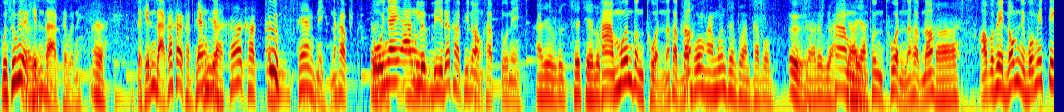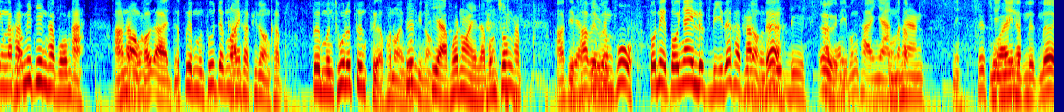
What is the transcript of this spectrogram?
คุณซื้ออยากเห็นดากใช่ปะนี่เออแต่เห็นดากก็ค่าขันแพงเสียอยากค่าคักกันแพงนี่นะครับเออตัวใหญ่อ่างลึกดีนะครับพี่น้องครับตัวนี้อะเดี๋ยวเฉยๆลูกห้าหมื่นต้นถ่วนๆนะครับครับเนาะผมหาหมื่นทวนๆครับผมเอออย่าเดี๋ยวอย่าห้าหมื่นอย่าต้นถ่วนๆนะครับเนาะอ่าเอาประเภทนมนี่บ่มีติงนะครับเขาไม่จริงครับผมอะเอาน้องเขาอาจจะตื่นบนสู้จักหน่อยครับพี่น้องครับ ตื่นบนชู้แล้วตื่นเสือพอหน่อยตื้บ่นพี่น้องเสียพอหน่อยแล้วบงส่งครับเอาสิเสียภาพไปสีชเบิ่งมพูตัวนี้ตัวใหญ่ลึกดีเด้อครับพี่น้องเด้อลึกดีเออนี่เบางทายยางนะครับยางนี่สวยใหญ่ๆครับๆลึกๆเลย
